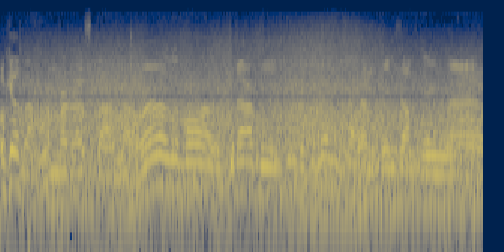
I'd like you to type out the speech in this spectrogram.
Okay, Could I be? Something, uh, something.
